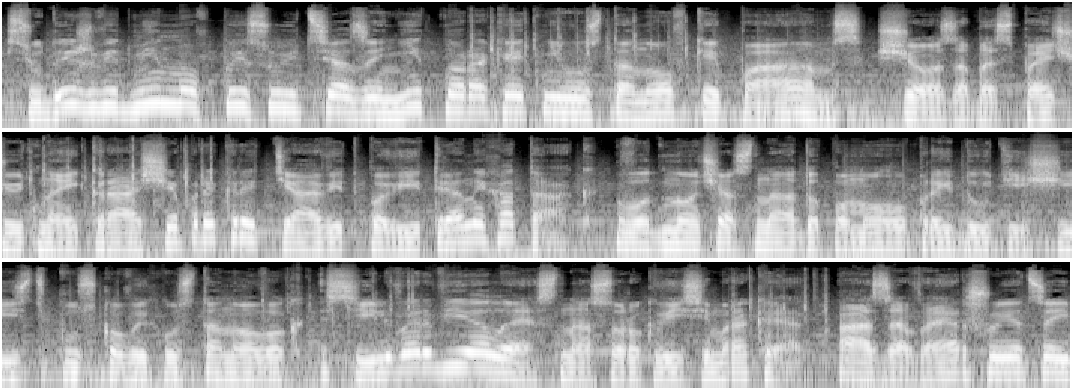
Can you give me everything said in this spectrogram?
Сюди ж відмінно вписуються зенітно-ракетні установки ПААМС, що забезпечують найкраще прикриття від повітряних атак. Водночас на допомогу прийдуть і шість пускових установок Silver VLS на 48 ракет. А завершує цей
